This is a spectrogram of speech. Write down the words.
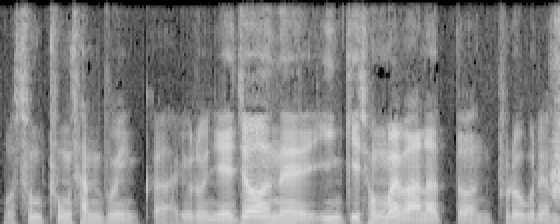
뭐 순풍 산부인과 이런 예전에 인기 정말 많았던 프로그램들.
